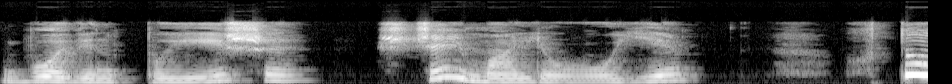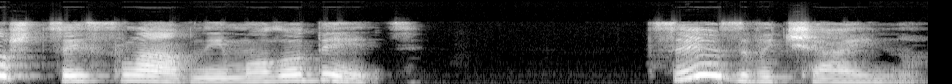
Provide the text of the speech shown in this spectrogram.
бо він пише, ще й малює. Хто ж цей славний молодець? Це, звичайно,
